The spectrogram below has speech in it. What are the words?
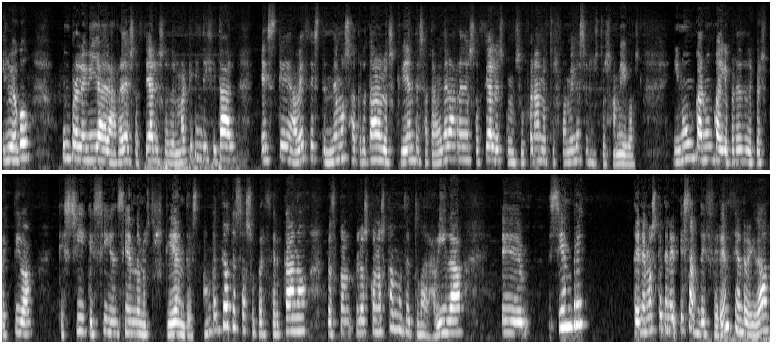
Y luego, un problemilla de las redes sociales o del marketing digital es que a veces tendemos a tratar a los clientes a través de las redes sociales como si fueran nuestras familias y nuestros amigos. Y nunca, nunca hay que perder de perspectiva que sí, que siguen siendo nuestros clientes. Aunque el trato sea súper cercano, los, conozcamos de toda la vida, eh, siempre tenemos que tener esa deferencia en realidad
